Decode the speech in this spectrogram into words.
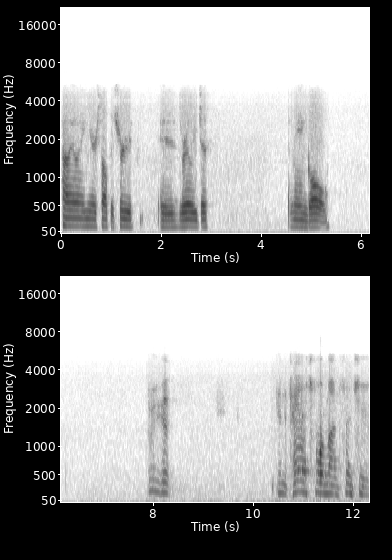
telling yourself the truth is really just the main goal. Very good. In the past four months since you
